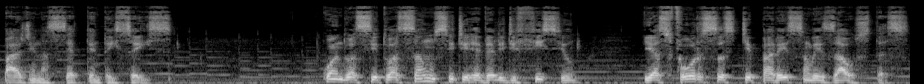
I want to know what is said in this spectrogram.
página 76. Quando a situação se te revele difícil e as forças te pareçam exaustas,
